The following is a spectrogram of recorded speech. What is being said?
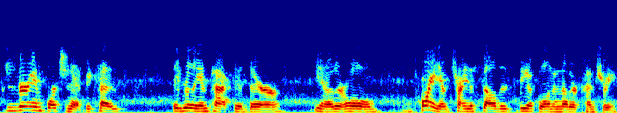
which is very unfortunate because it really impacted their, you know, their whole point of trying to sell this vehicle in another country.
